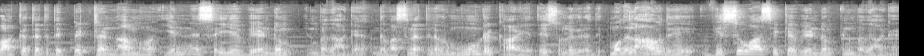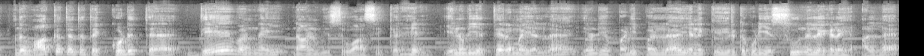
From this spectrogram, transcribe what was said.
வாக்குத்தத்தை பெற்ற நாம என்ன செய்ய வேண்டும் என்பதாக இந்த வசனத்தில் ஒரு மூன்று காரியத்தை சொல்லுகிறது. முதலாவது விசுவாசிக்க வேண்டும் என்பதாக. அந்த வாக்குத்தத்தை கொடுத்த தேவனை நான் விசுவாசிக்கிறேன். என்னுடைய திறமை அல்ல என்னுடைய படிப்பல்ல எனக்கு இருக்கக்கூடிய சூழ்நிலைகளை அல்ல.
